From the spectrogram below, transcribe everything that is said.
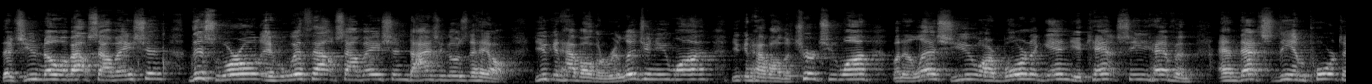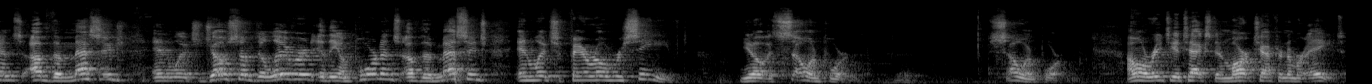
that you know about salvation? This world, if without salvation, dies and goes to hell. You can have all the religion you want, you can have all the church you want, but unless you are born again, you can't see heaven. And that's the importance of the message in which Joseph delivered, the importance of the message in which Pharaoh received. You know, it's so important. So important. I want to read to you a text in Mark chapter number 8.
